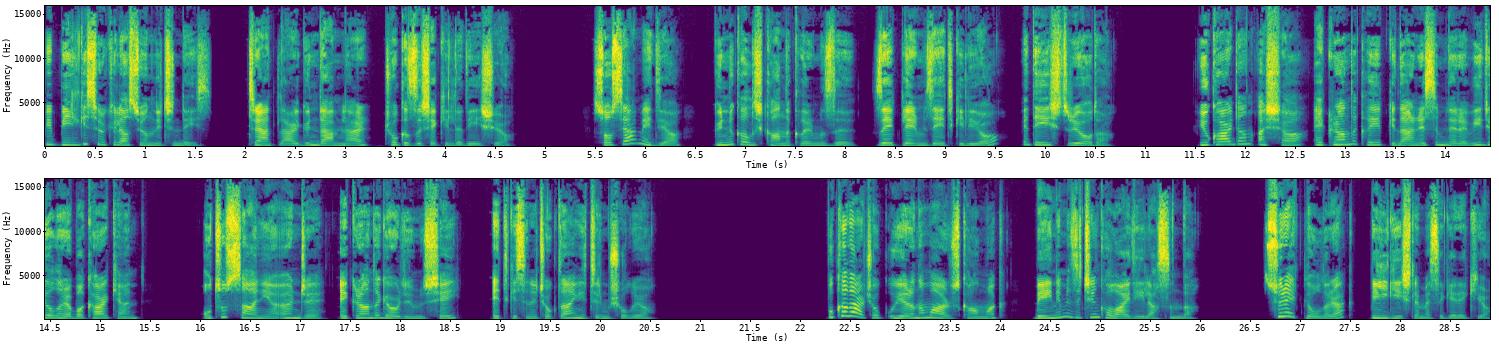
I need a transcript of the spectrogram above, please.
bir bilgi sirkülasyonun içindeyiz. Trendler, gündemler çok hızlı şekilde değişiyor. Sosyal medya günlük alışkanlıklarımızı, zevklerimizi etkiliyor ve değiştiriyor da. Yukarıdan aşağı ekranda kayıp giden resimlere, videolara bakarken 30 saniye önce ekranda gördüğümüz şey etkisini çoktan yitirmiş oluyor. Bu kadar çok uyarana maruz kalmak beynimiz için kolay değil aslında. Sürekli olarak bilgi işlemesi gerekiyor.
